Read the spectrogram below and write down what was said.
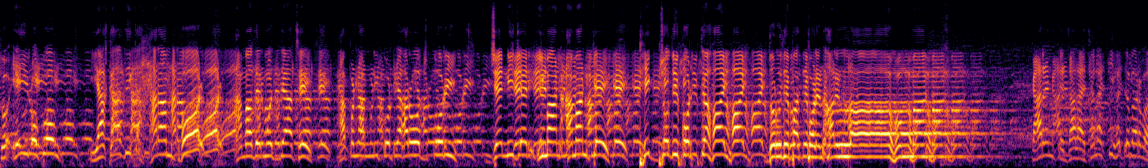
তো এই রকম একাধিক হারাম খোর আমাদের মধ্যে আছে। আপনার নিকটে আরজ করি যে নিজের ইমান আমানকে ঠিক যদি করতে হয়, দরুদে পাক পড়েন আল্লাহ কারেন্টে জ্বালাইছে না, কি হইতে পারবা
